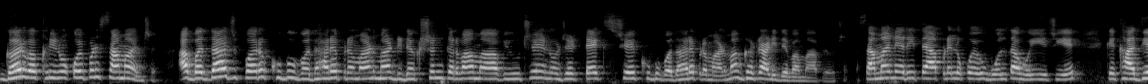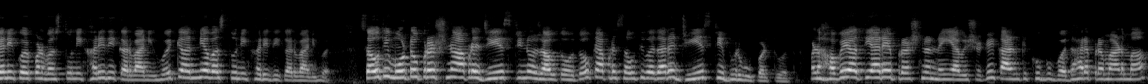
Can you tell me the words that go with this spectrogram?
ઘર વખરીનો કોઈ પણ સામાન છે આ બધા જ પર ખૂબ વધારે પ્રમાણમાં ડિડક્શન કરવામાં આવ્યું છે. એનો જે ટેક્સ છે ખૂબ વધારે પ્રમાણમાં ઘટાડી દેવામાં આવ્યો છે. સામાન્ય રીતે આપણે લોકો એવું બોલતા હોઈએ છીએ કે ખાદ્યની કોઈ પણ વસ્તુની ખરીદી કરવાની હોય કે અન્ય વસ્તુની ખરીદી કરવાની હોય. સૌથી મોટો પ્રશ્ન આપણે જીએસટીનો જ આવતો હતો કે આપણે સૌથી વધારે જીએસટી ભરવું પડતું હતું. પણ હવે અત્યારે પ્રશ્ન નહીં આવી શકે કારણ કે ખૂબ વધારે પ્રમાણમાં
